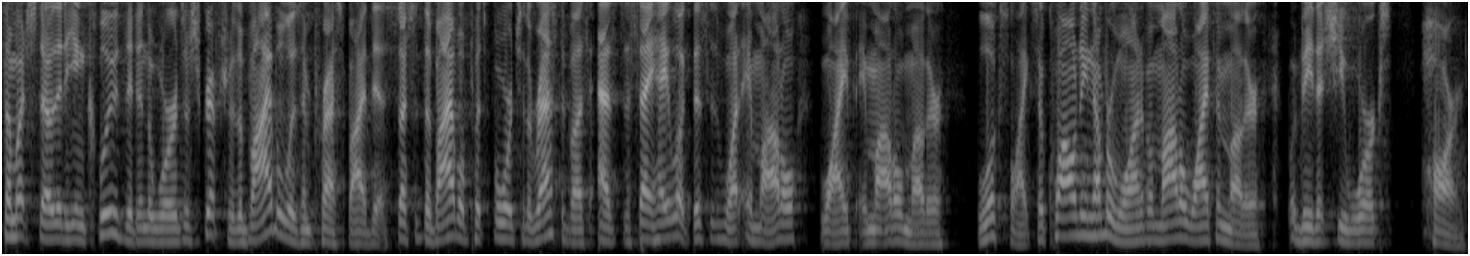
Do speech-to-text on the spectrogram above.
so much so that he includes it in the words of Scripture. The Bible is impressed by this, such that the Bible puts forward to the rest of us as to say, hey, look, this is what a model wife, a model mother looks like. So, quality number one of a model wife and mother would be that she works hard.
